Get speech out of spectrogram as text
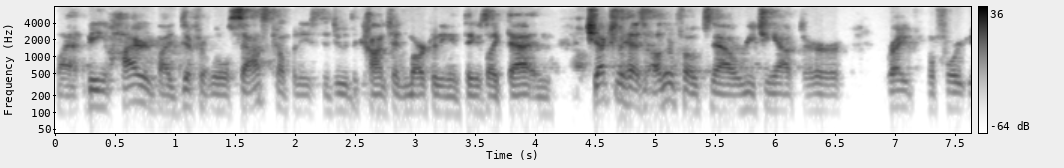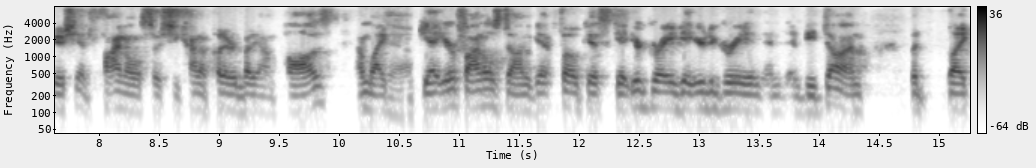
by being hired by different little SaaS companies to do the content marketing and things like that. And she actually has other folks now reaching out to her right before you know, she had finals, so she kind of put everybody on pause. I'm like, yeah. get your finals done, get focused, get your grade, get your degree, and, and, and be done. But like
